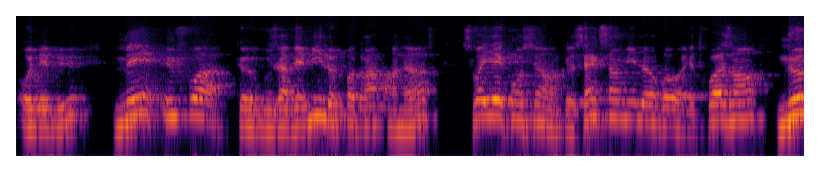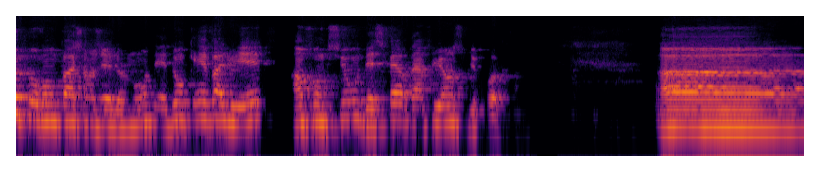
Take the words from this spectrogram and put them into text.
au début, mais une fois que vous avez mis le programme en œuvre, soyez conscient que 500 000 euros et trois ans ne pourront pas changer le monde et donc évaluez en fonction des sphères d'influence du programme. Euh,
